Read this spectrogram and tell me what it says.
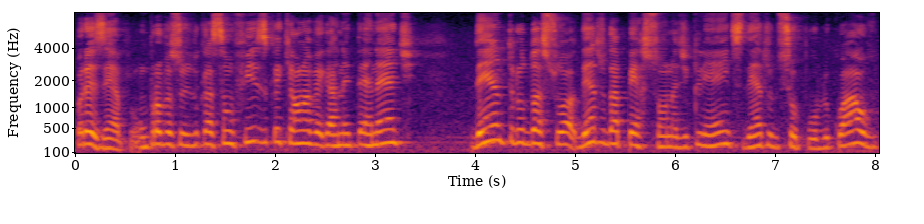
por exemplo, um professor de educação física que ao navegar na internet, dentro da sua, dentro da persona de clientes, dentro do seu público-alvo,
